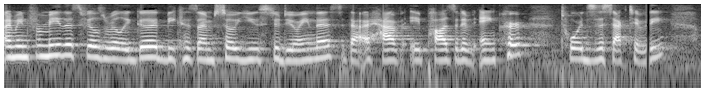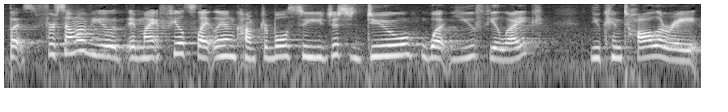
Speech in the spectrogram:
I mean, for me, this feels really good because I'm so used to doing this that I have a positive anchor towards this activity. But for some of you, it might feel slightly uncomfortable, so you just do what you feel like you can tolerate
